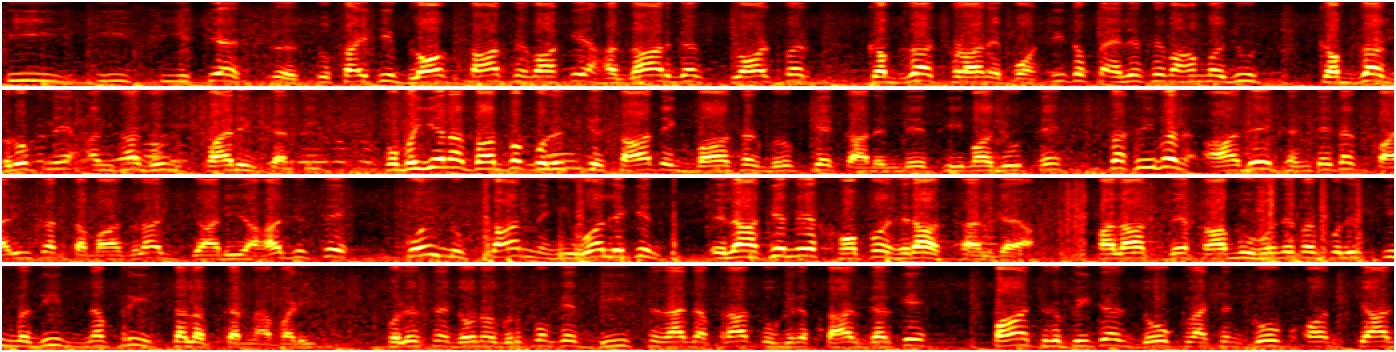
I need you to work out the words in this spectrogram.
पीईसीएचएस सोसाइटी ब्लॉक सात में वाकई हज़ार गज प्लॉट पर कब्जा छुड़ाने पहुँची। तो पहले से वहाँ मौजूद कब्जा ग्रुप ने अंधाधुंध फायरिंग कर दी। मुबैना तौर पर पुलिस के साथ एक बासर ग्रुप के कारिंदे भी मौजूद थे। तकरीबन आधे घंटे तक फायरिंग का तबादला जारी रहा, जिससे कोई नुकसान नहीं हुआ, लेकिन इलाके में खौफ हिरास फैल गया। हालात बेकाबू होने पर पुलिस की मजीद नफरी तलब करना पड़ी। पुलिस ने दोनों ग्रुपों के 20 से ज़्यादा अफराद को गिरफ़्तार करके पाँच रिपीटर, दो क्लाशन गोप और चार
